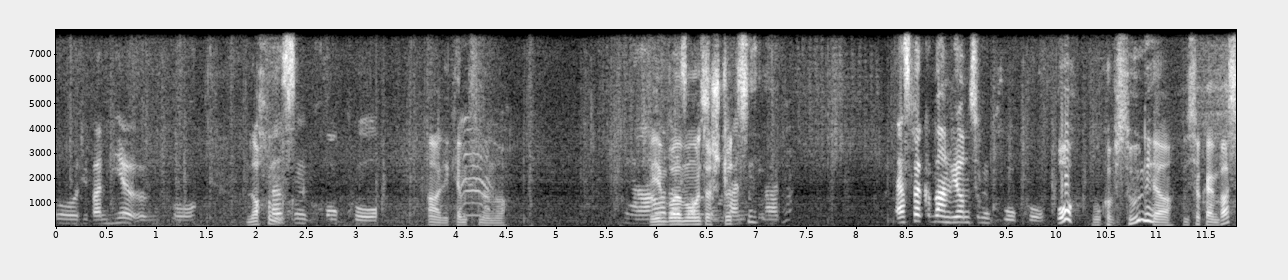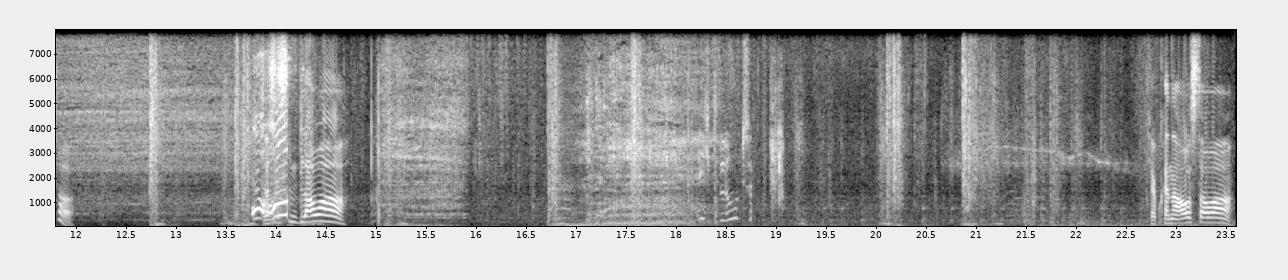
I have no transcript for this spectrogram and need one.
Oh, die waren hier irgendwo. Noch ein... Das ist ein Kroko. Ah, die kämpfen dann noch. Ja, Wen wollen wir so unterstützen? Erstmal kümmern wir uns um Kroko. Oh, wo kommst du denn her? Hier ist doch kein Wasser. Oh, Das oh, ist ein blauer! Ich blute. Ich habe keine Ausdauer.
